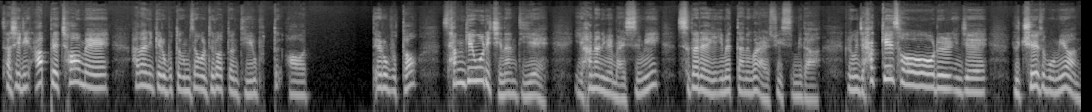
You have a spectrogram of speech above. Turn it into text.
사실 이 앞에 처음에 하나님께로부터 음성을 들었던 뒤로부터 어, 때로부터 3개월이 지난 뒤에 이 하나님의 말씀이 스가랴에게 임했다는 걸 알 수 있습니다. 그리고 이제 학계서를 이제 유추해서 보면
